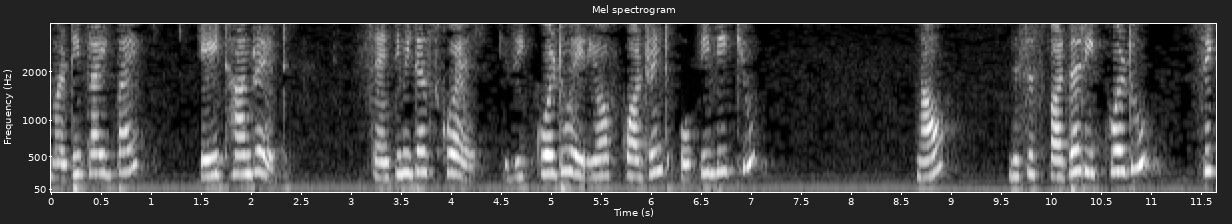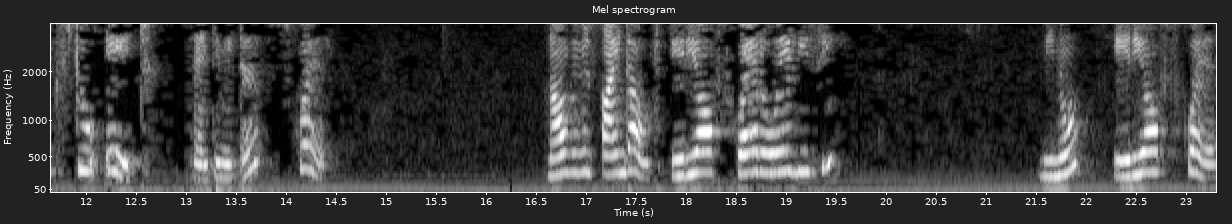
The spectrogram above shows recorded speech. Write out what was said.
multiplied by 800 centimeter square is equal to area of quadrant OPBQ. Now this is further equal to 6 to 8 centimeter square. Now we will find out area of square OABC. We know area of square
